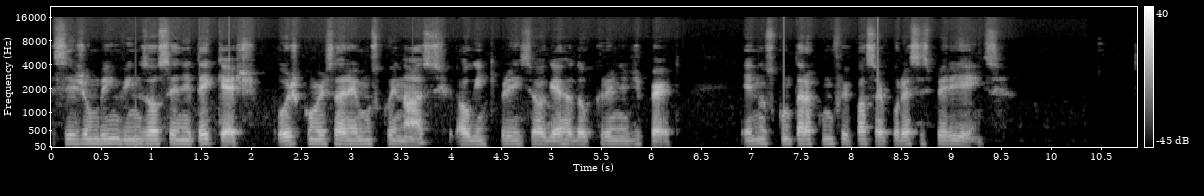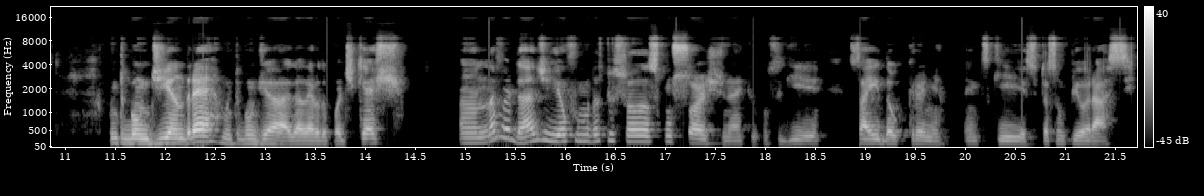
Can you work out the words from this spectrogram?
Sejam bem-vindos ao CNT Cash. Hoje conversaremos com Inácio, alguém que presenciou a guerra da Ucrânia de perto. Ele nos contará como foi passar por essa experiência. Muito bom dia, André. Muito bom dia, galera do podcast. na verdade, eu fui uma das pessoas com sorte, né, que eu consegui sair da Ucrânia antes que a situação piorasse.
